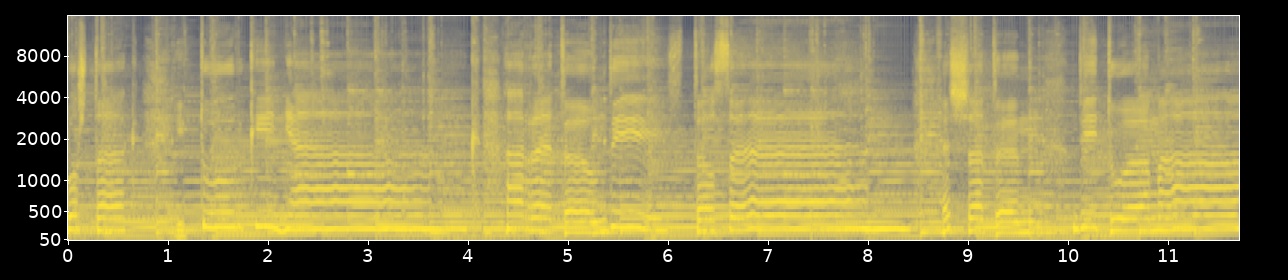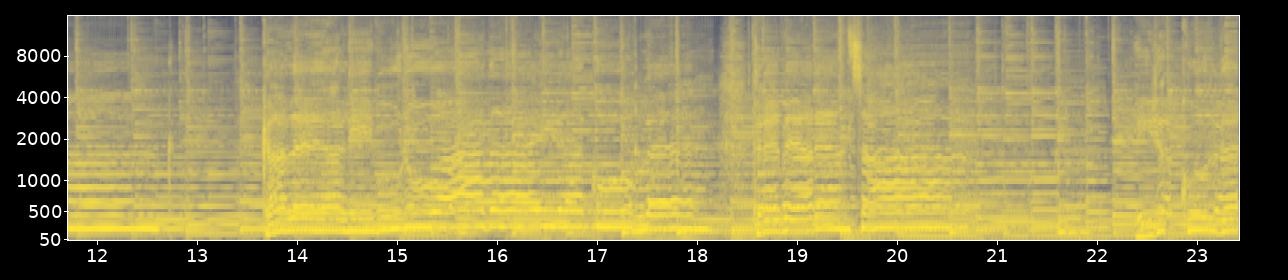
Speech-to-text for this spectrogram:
Bostak iturkinak Arreta ondiz zen esaten ditu amak. Kalea liburua da irakurle trebearen zat. Irakur da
